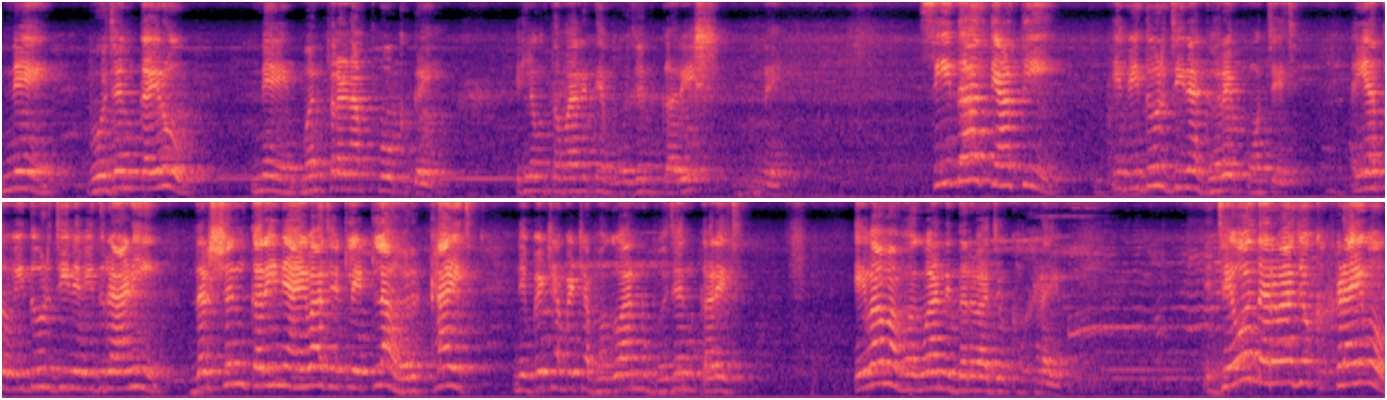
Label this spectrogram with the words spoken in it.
ને ભોજન કર્યું ને મંત્રણા ફોક ગઈ. એટલે હું તમારે ત્યાં ભોજન કરીશ નહીં સીધા ત્યાંથી એ વિદુરજીના ઘરે પહોંચે છે. અહીંયા તો વિદુરજી ને વિદુરાણી દર્શન કરીને આવ્યા છે એટલે એટલા હરખાય જ ને બેઠા બેઠા ભગવાનનું ભજન કરે છે. એવામાં ભગવાનને દરવાજો ખખડાયો. જેવો દરવાજો ખખડાયો,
